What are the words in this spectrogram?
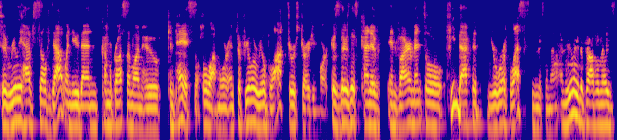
To really have self doubt when you then come across someone who can pay a whole lot more and to feel a real block towards charging more because there's this kind of environmental feedback that you're worth less than this amount. And really the problem is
